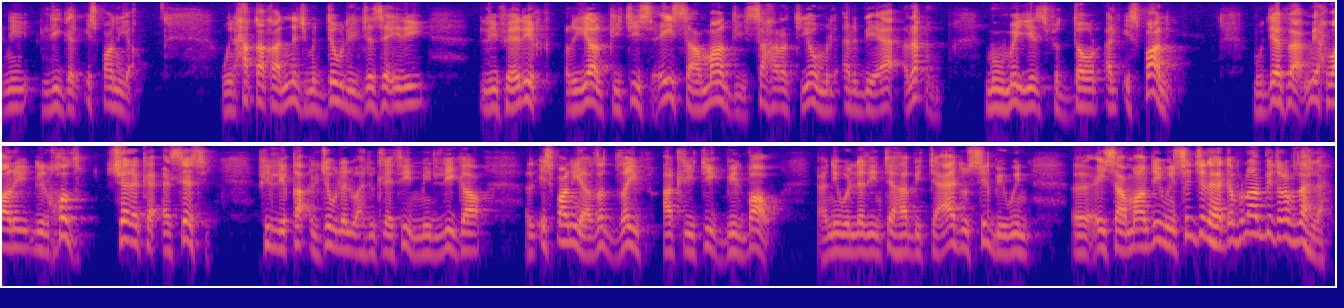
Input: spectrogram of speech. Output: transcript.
يعني الليغا الإسبانية. وين حقق النجم الدولي الجزائري لفريق ريال بيتيس عيسى ماندي سهرة يوم الأربعاء رقم مميز في الدور الإسباني. مدافع محوري للخضر شارك أساسي في اللقاء الجولة الواحد وثلاثين من الليغا الإسبانية ضد ضيف أتليتيك بيلباو يعني والذي انتهى بالتعادل السلبي وين عيسى ماندي وين سجل هدف ال arbitre رفضه له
